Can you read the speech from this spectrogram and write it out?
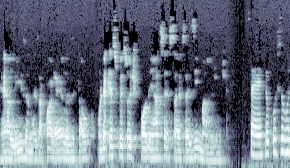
realiza, nas aquarelas e tal. Onde é que as pessoas podem acessar essas imagens? Certo, eu costumo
